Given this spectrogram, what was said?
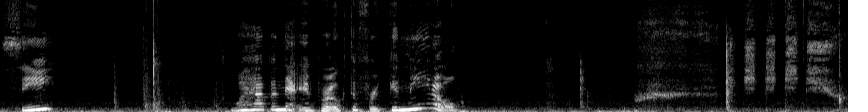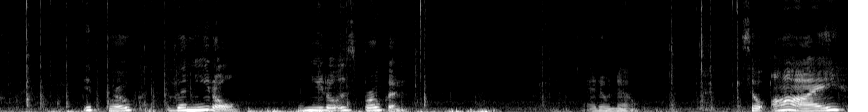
See? What happened there? It broke the freaking needle. It broke the needle. The needle is broken. I don't know. So I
